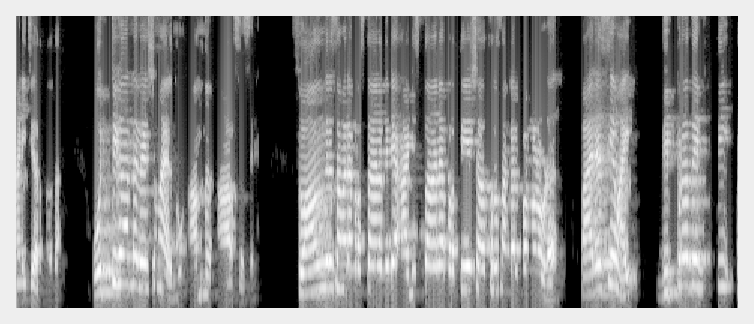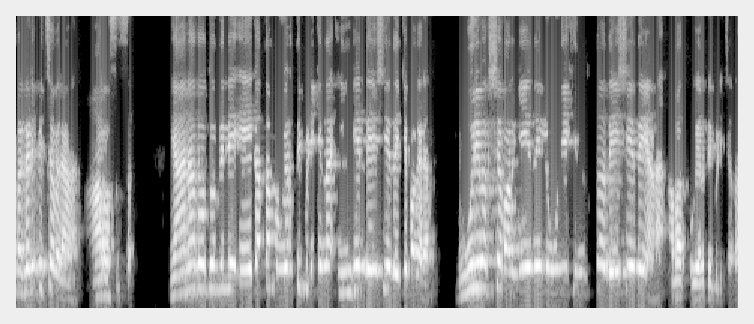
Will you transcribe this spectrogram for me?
അണിചേർന്നത്. ഒറ്റുകാരുടെ വേഷമായിരുന്നു അന്ന് ആർ എസ് എസിന്. സ്വാതന്ത്ര്യ സമര പ്രസ്ഥാനത്തിന്റെ അടിസ്ഥാന പ്രത്യയശാസ്ത്ര സങ്കല്പങ്ങളോട് പരസ്യമായി വിപ്രതിപ്തി പ്രകടിപ്പിച്ചവരാണ് ആർ എസ് എസ്. ജ്ഞാനതത്വത്തിന്റെ ഏകത്വം ഉയർത്തിപ്പിടിക്കുന്ന ഇന്ത്യൻ ദേശീയതയ്ക്ക് പകരം ഭൂരിപക്ഷ വർഗീയതയിൽ ഊന്നിയ ഹിന്ദുത്വ ദേശീയതയാണ് അവർ ഉയർത്തിപ്പിടിച്ചത്.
